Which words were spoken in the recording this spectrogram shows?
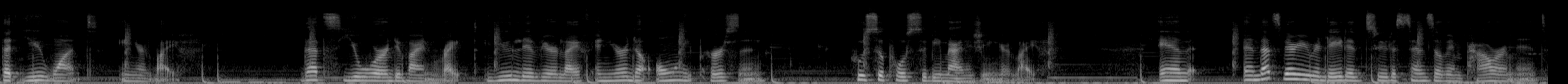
that you want in your life. That's your divine right. You live your life, and you're the only person who's supposed to be managing your life. And and that's very related to the sense of empowerment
